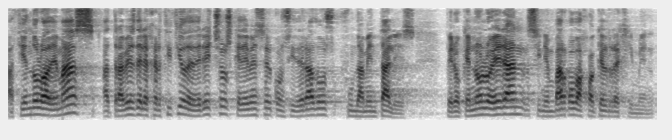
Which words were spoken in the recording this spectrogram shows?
haciéndolo además a través del ejercicio de derechos que deben ser considerados fundamentales, pero que no lo eran, sin embargo, bajo aquel régimen,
